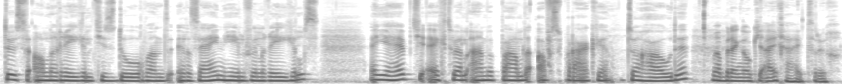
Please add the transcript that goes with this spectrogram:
Tussen alle regeltjes door, want er zijn heel veel regels. En je hebt je echt wel aan bepaalde afspraken te houden. Maar breng ook je eigenheid terug.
